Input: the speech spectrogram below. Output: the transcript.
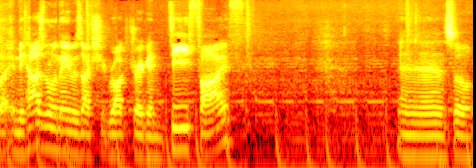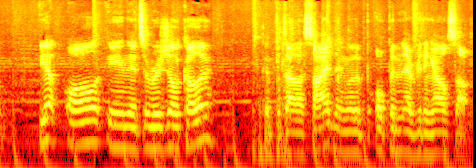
But in the Hasbro name is actually Rock Dragon D5. And so, yep, all in its original color. Gonna put that aside and I'm gonna open everything else up.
